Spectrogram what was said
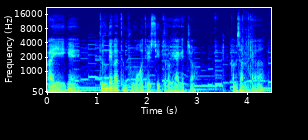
아이에게 등대 같은 부모가 될 수 있도록 해야겠죠. 감사합니다.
